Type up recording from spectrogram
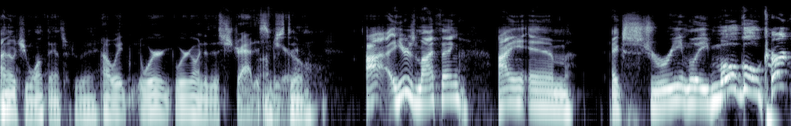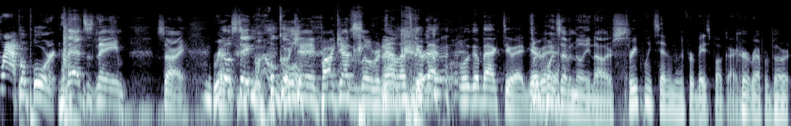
I know what you want the answer to be. oh wait, we're we're going to the I'm still. I here's my thing. I am extremely mogul Kurt Rappaport. That's his name. Sorry, real estate mogul. Okay, podcast is over now. Now let's get back. We'll go back to it. Three point seven million dollars. Three point seven million for a baseball card. Kurt Rappaport.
